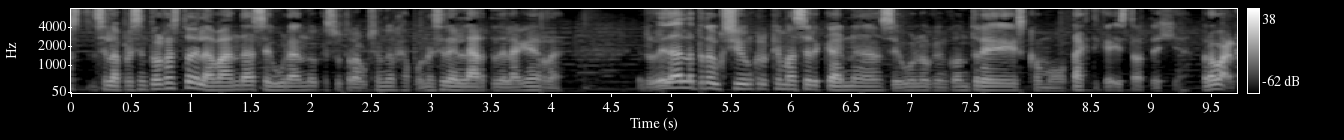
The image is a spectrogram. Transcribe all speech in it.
se la presentó al resto de la banda asegurando que su traducción del japonés era el arte de la guerra. En realidad la traducción creo que más cercana, según lo que encontré, es como táctica y estrategia. Pero bueno,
